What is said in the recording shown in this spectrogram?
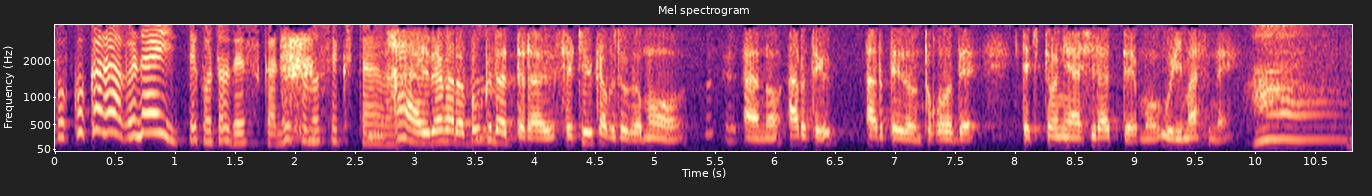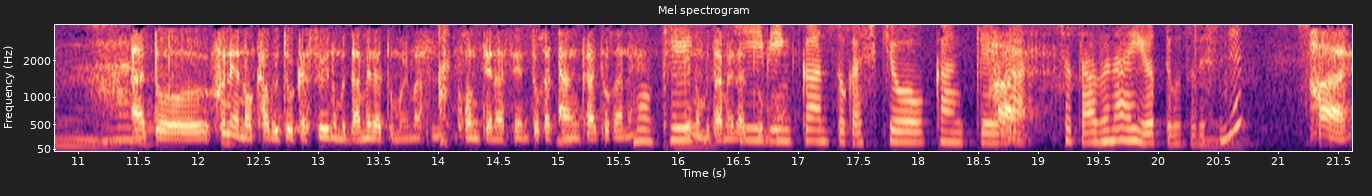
ここから危ないってことですかねそのセクターは。はい。だから僕だったら石油株とかもあのある程度ある程度のところで適当にあしらってもう売りますね。ああと船の株とかそういうのもだめだと思いますね。コンテナ船とかタンカーとかね。もうそういうのもダメだと思う。便関とか市況関係はちょっと危ないよってことですね、はい、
